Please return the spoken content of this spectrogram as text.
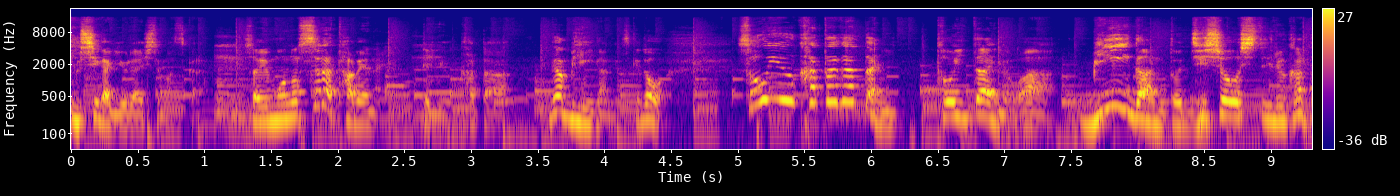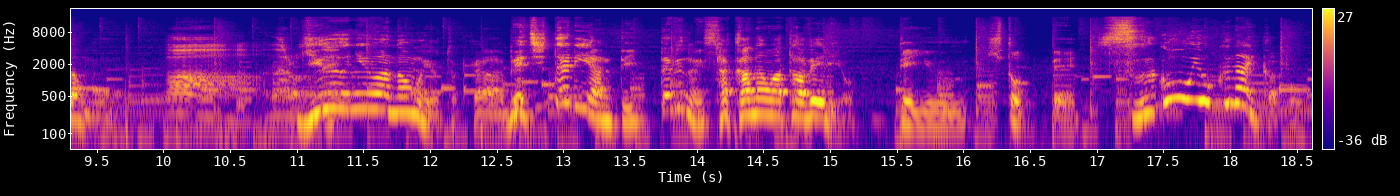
牛が由来してますから、うん。そういうものすら食べないっていう方がビーガンですけどそういう方々に問いたいのはビーガンと自称している方もああなるほど、ね、牛乳は飲むよとかベジタリアンって言ってるのに魚は食べるよっていう人ってすごい良くないかと。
